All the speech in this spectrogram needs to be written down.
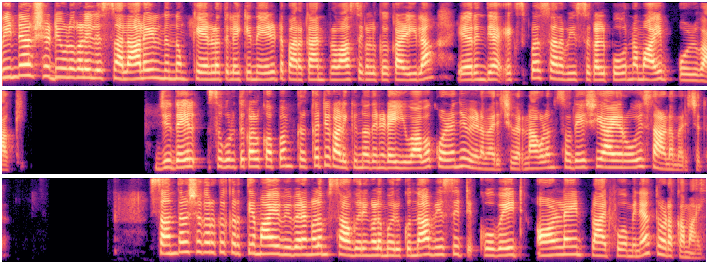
വിന്റർ ഷെഡ്യൂളുകളിൽ സലാലയിൽ നിന്നും കേരളത്തിലേക്ക് നേരിട്ട് പറക്കാൻ പ്രവാസികൾക്ക് കഴിയില്ല. എയർ ഇന്ത്യ എക്സ്പ്രസ് സർവീസുകൾ പൂർണമായും ഒഴിവാക്കി. ജിദ്ദയിൽ സുഹൃത്തുക്കൾക്കൊപ്പം ക്രിക്കറ്റ് കളിക്കുന്നതിനിടെ യുവാവ് കുഴഞ്ഞു വീണ് മരിച്ചു. എറണാകുളം സ്വദേശിയായ റോയ്സ് ആണ് മരിച്ചത്. സന്ദർശകർക്ക് കൃത്യമായ വിവരങ്ങളും സൗകര്യങ്ങളും ഒരുക്കുന്ന വിസിറ്റ് കുവൈറ്റ് ഓൺലൈൻ പ്ലാറ്റ്ഫോമിന് തുടക്കമായി.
